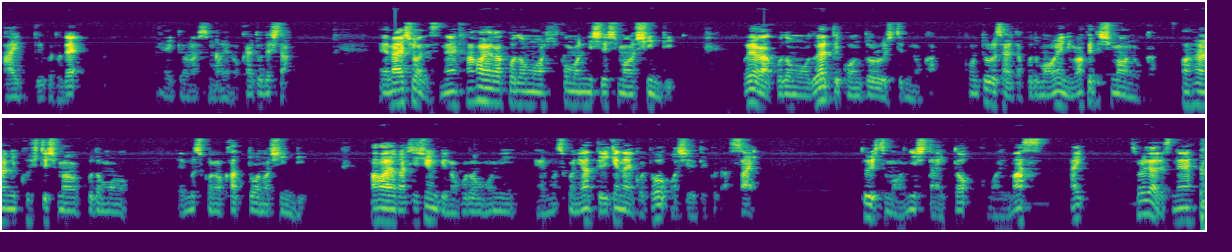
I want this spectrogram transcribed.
はい。ということで、え今日の質問への回答でした。え来週はですね、母親が子供を引きこもりにしてしまう心理、親が子供をどうやってコントロールしているのか、コントロールされた子供は親に負けてしまうのか、母親に屈してしまう子供の、息子の葛藤の心理、母親が思春期の子供に、息子にやっていけないことを教えてください。という質問にしたいと思います。はい。それではですね、え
